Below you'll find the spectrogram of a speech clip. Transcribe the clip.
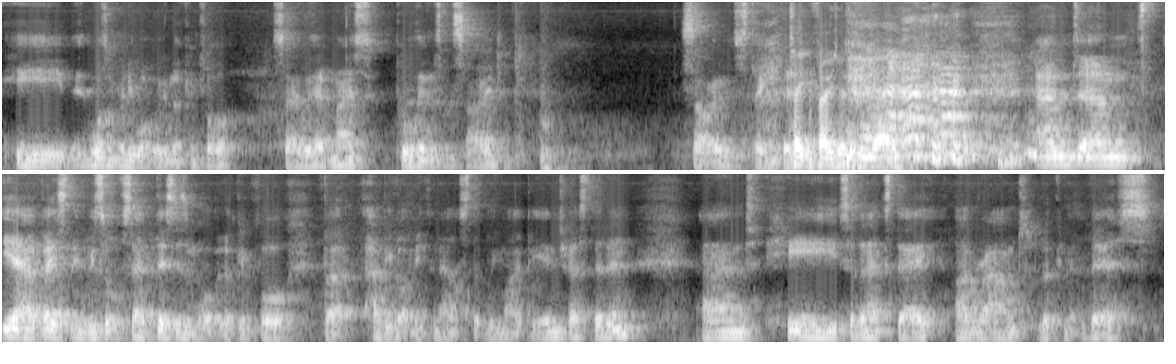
he it wasn't really what we were looking for. So we had managed to pull him to the side. Sorry, we're just taking pictures. Take a photo as you go. and um, yeah, basically we sort of said this isn't what we're looking for, but have you got anything else that we might be interested in? And he, so the next day I'm round looking at this,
